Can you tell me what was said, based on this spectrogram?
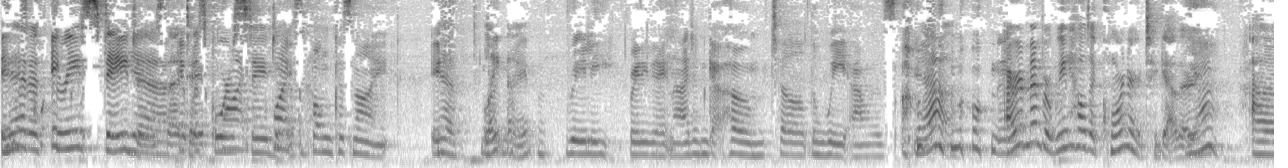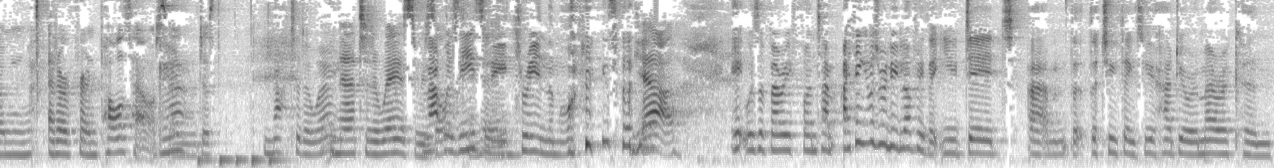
It was had qu- three stages yeah, that it day, was four quite, stages. Quite a bonkers night. If- Yeah, late night. Really, really late night. I didn't get home till the wee hours of Yeah, the morning. I remember we held a corner together. Yeah. um, at our friend Paul's house, Yeah. and just Nattered away. natted away as results that was easily in. three in the morning. So- Yeah, it was a very fun time. I think it was really lovely that you did um, the, the two things. You had your American,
